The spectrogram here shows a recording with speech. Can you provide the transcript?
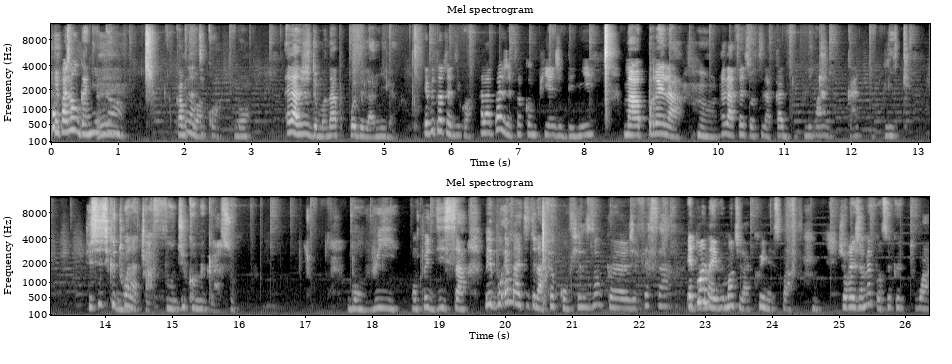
Faut parler, on gagne temps. Comme Elle a toi. dit quoi? Bon, elle a juste demandé à propos de l'ami là. Et puis toi, tu as dit quoi? À la base, j'ai fait comme Pierre, j'ai dénié. Mais après là, hmm, elle a fait sortir la carte publique. Pas la carte publique. Je suis sûre que toi, là, tu as fondu comme un glaçon. Bon, oui, on peut dire ça. Mais bon, elle m'a dit de la faire confiance, donc euh, j'ai fait ça. Et toi, naïvement, tu l'as cru, n'est-ce pas? J'aurais jamais pensé que toi,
